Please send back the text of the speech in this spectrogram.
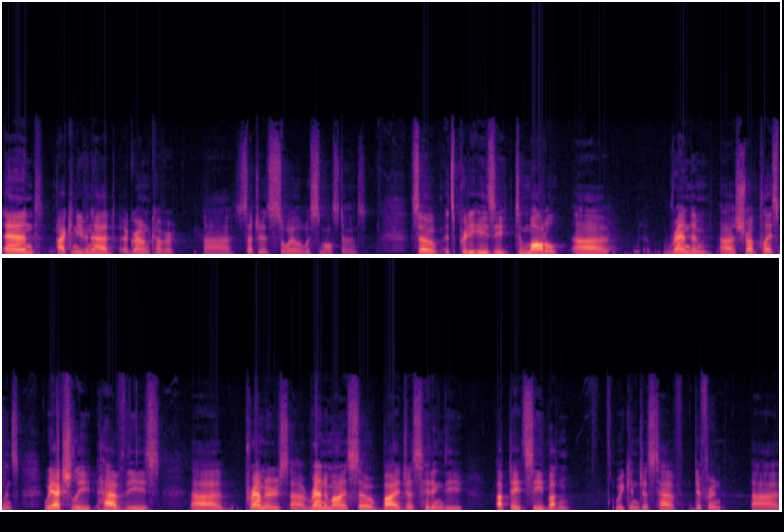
and I can even add a ground cover, uh, such as soil with small stones. So it's pretty easy to model uh, random uh, shrub placements. We actually have these uh, parameters randomized, so by just hitting the update seed button, we can just have different uh,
